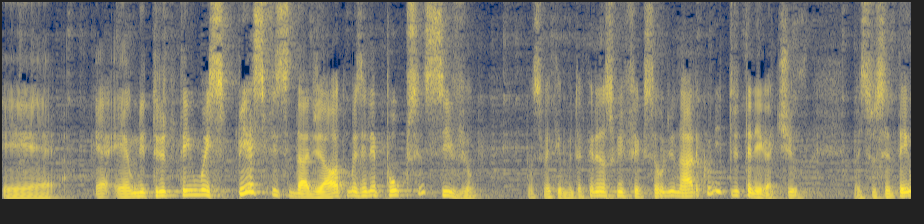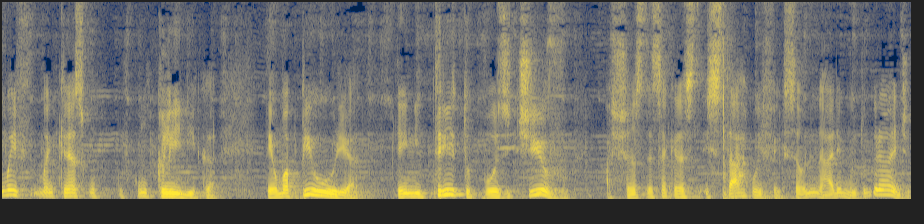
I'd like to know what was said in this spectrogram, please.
É, é, é, o nitrito tem uma especificidade alta, mas ele é pouco sensível. Então você vai ter muita criança com infecção urinária que o nitrito é negativo. Mas se você tem uma, uma criança com, com clínica, tem uma piúria, tem nitrito positivo, a chance dessa criança estar com infecção urinária é muito grande.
